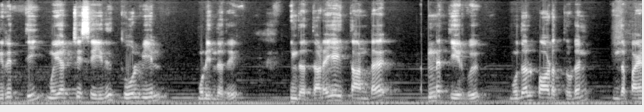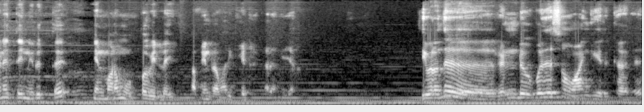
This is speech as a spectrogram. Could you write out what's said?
நிறுத்தி முயற்சி செய்து தோல்வியில் முடிந்தது. இந்த தடையை தாண்ட என்ன தீர்வு முதல் பாடத்துடன் இந்த பயணத்தை நிறுத்த என் மனம் ஒப்பவில்லை அப்படின்ற மாதிரி கேட்டிருக்காரு ஐயா இவர் வந்து ரெண்டு உபதேசம் வாங்கி இருக்காரு?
